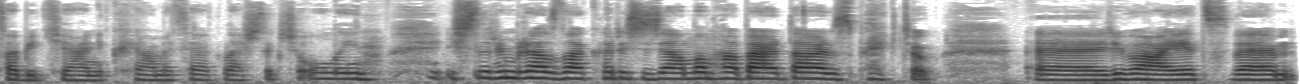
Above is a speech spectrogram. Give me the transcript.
tabii ki yani kıyamete yaklaştıkça olayın işlerin biraz daha karışacağından haberdarız pek çok e, rivayet ve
